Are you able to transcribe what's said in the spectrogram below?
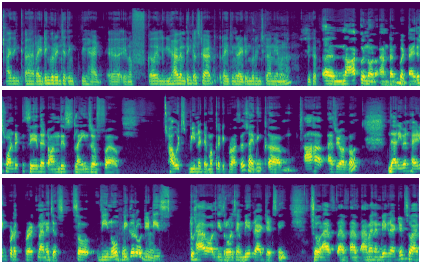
yeah uh, and I think uh, writing గురించి I think we had uh, enough కదా you have anything else to add writing writing గురించి కానీ ఏమన్నా శ్రీకర్ Uh, Naku, no, no, I'm done. But I just wanted to say that on this lines of uh, how it's been a democratic process, I think um, AHA, as we all know, they are even hiring product product managers. So we know bigger OTTs to have all these roles. MBA graduates, ni. so I've, I've, I've, I'm an MBA graduate, so I've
